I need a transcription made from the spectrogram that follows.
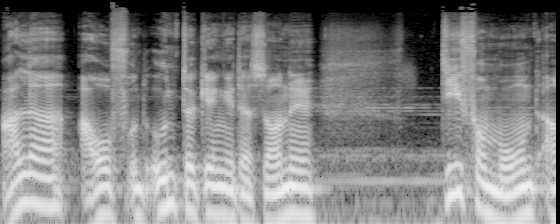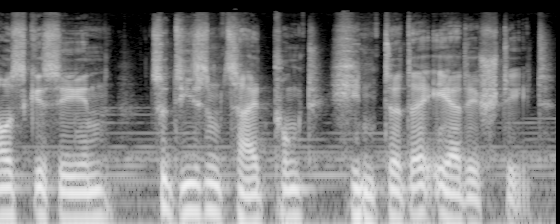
aller Auf- und Untergänge der Sonne, die vom Mond aus gesehen zu diesem Zeitpunkt hinter der Erde steht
